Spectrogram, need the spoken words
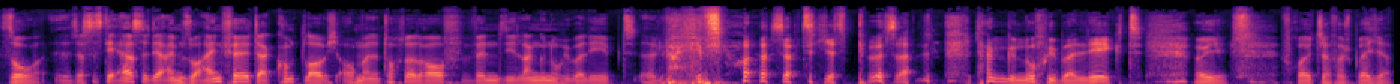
So, das ist der erste, der einem so einfällt. Da kommt, glaube ich, auch meine Tochter drauf, wenn sie lang genug überlebt. Äh, überlebt, das hört sich jetzt böse an. Lang genug überlegt. Ui, freudscher Versprecher.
